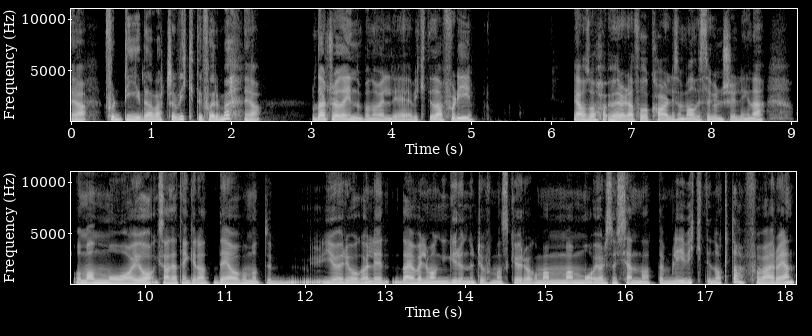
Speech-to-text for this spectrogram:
Ja. fordi det har vært så viktig for meg. Ja. Og der tror jeg du er inne på noe veldig viktig, da, fordi jeg også hører det at folk har liksom alle disse unnskyldningene, og man må jo, ikke sant, jeg tenker at det å på en måte gjøre yoga, eller det er jo veldig mange grunner til hvorfor man skal gjøre yoga, man, man må jo liksom kjenne at det blir viktig nok, da, for hver og en.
